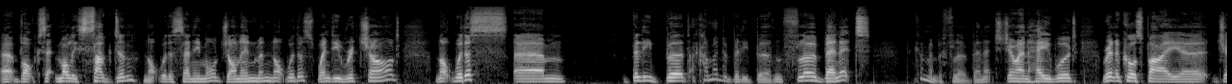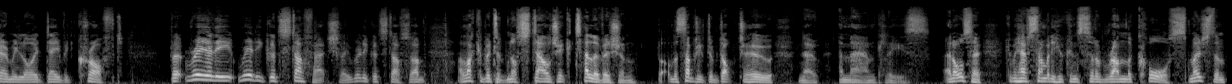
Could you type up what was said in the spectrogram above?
uh, box set, Mollie Sugden, not with us anymore. John Inman, not with us. Wendy Richard, not with us. Um, Billy Bird, I can't remember Billy Burden. Fleur Bennett, I think I remember Fleur Bennett. Joanne Heywood, written, of course, by uh, Jeremy Lloyd, David Croft. But really, really good stuff, actually. Really good stuff. So I'm, i like a bit of nostalgic television. But on the subject of Doctor Who, no, a man, please. And also, can we have somebody who can sort of run the course? Most of them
